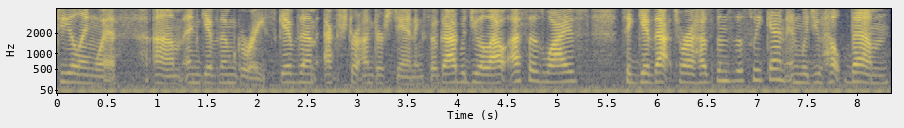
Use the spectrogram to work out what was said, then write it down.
dealing with um, and give them grace, give them extra understanding. So, God, would you allow us as wives to give that to our husbands this weekend? And would you help them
